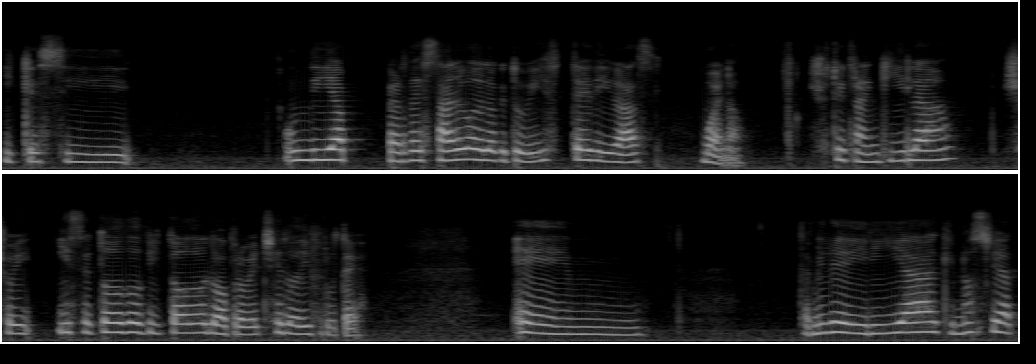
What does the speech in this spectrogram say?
y que si un día perdés algo de lo que tuviste, digas, bueno, yo estoy tranquila, yo hice todo, di todo, lo aproveché, lo disfruté. Em, también le diría que no sea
